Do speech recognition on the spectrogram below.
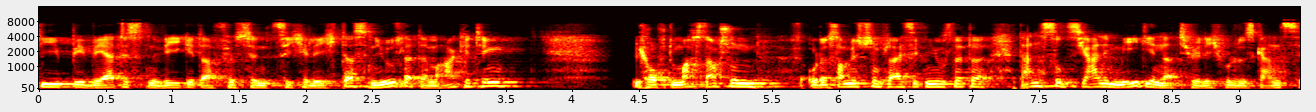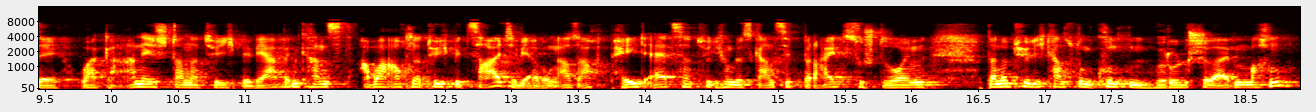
Die bewährtesten Wege dafür sind sicherlich das Newsletter-Marketing. Ich hoffe, du machst auch schon oder sammelst schon fleißig Newsletter. Dann soziale Medien natürlich, wo du das Ganze organisch dann natürlich bewerben kannst, aber auch natürlich bezahlte Werbung, also auch Paid Ads natürlich, um das Ganze breit zu streuen. Dann natürlich kannst du einen Kunden Rundschreiben machen.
